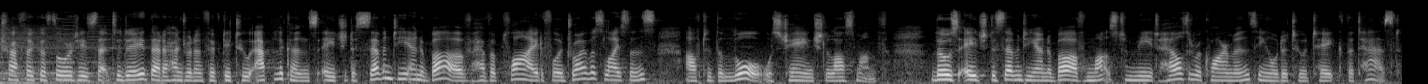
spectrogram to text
traffic authorities said today that 152 applicants aged 70 and above have applied for a driver's license after the law was changed last month. Those aged 70 and above must meet health requirements in order to take the test.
